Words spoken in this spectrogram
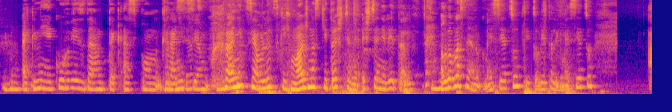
Mm-hmm. Ak nie ku hviezdám, tak aspoň k hraniciam, k hraniciam ľudských možností. To ešte, ne, ešte nelietali. Mm-hmm. Alebo vlastne áno, k mesiacu. Títo lietali k mesiacu. A,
